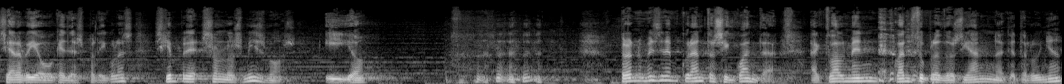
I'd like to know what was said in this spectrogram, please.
Si ara veieu aquelles pel·lícules, sempre són los mismos. I jo. Però només érem 40 o 50. Actualment, quants dobladors hi han a Catalunya?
